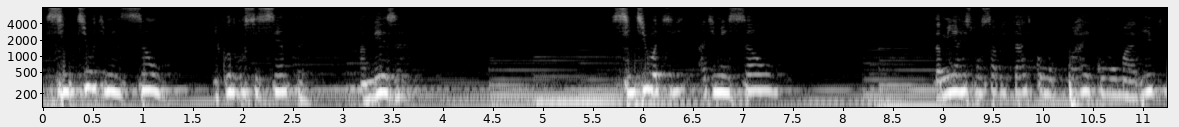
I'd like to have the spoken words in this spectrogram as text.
Sentiu a dimensão de quando você senta à mesa? Sentiu a, a dimensão da minha responsabilidade como pai, como marido?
